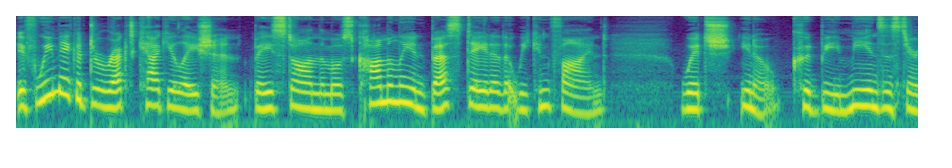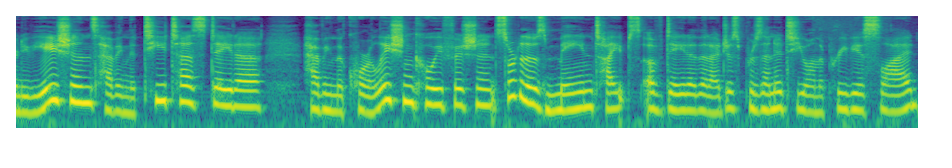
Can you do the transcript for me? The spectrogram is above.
if we make a direct calculation based on the most commonly and best data that we can find, which, you know, could be means and standard deviations, having the t-test data, having the correlation coefficient, sort of those main types of data that I just presented to you on the previous slide,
